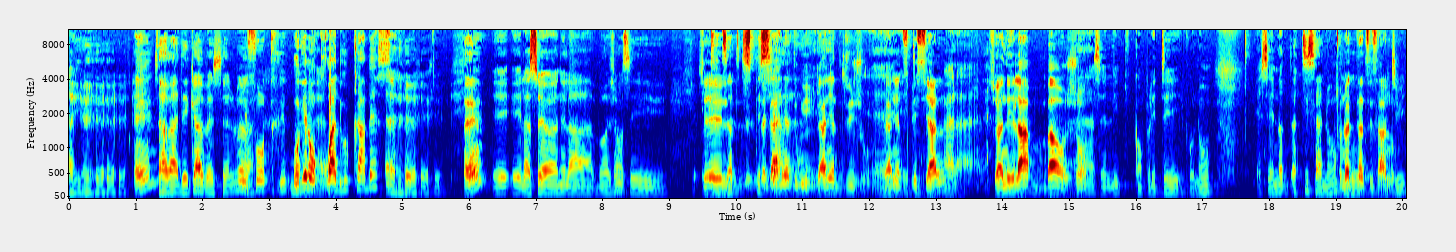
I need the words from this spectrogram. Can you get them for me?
Aïe. Hein? Ça va des câbles seulement. Ils font trip. Bon, ils ont quadruple cabesse. Hein? et, et la sœur Néla Barjon, c'est C'est c'est gagnante, oui, gagnante du jour. Euh, Gagnante spéciale. Voilà. Sur Néla Barjon. Ah, c'est lui qui complété pour nous. Et c'est notre nous. Notre aujourd'hui.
